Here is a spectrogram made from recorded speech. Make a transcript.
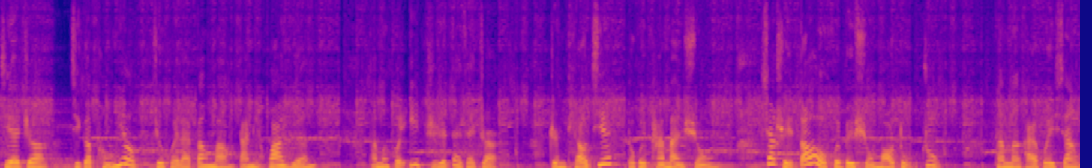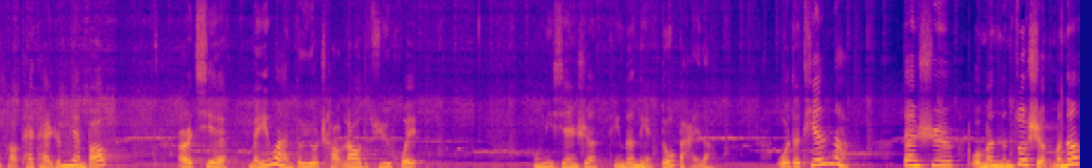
接着几个朋友就会来帮忙打理花园。他们会一直待在这儿，整条街都会爬满熊，下水道会被熊毛堵住。他们还会向老太太扔面包，而且每晚都有吵闹的聚会。库里先生听得脸都白了。我的天哪！但是我们能做什么呢？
